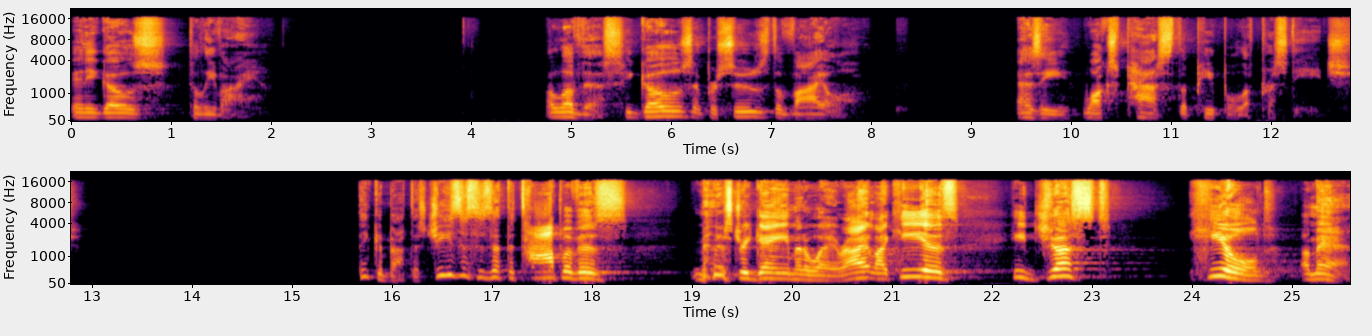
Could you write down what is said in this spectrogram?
And he goes to Levi. I love this. He goes and pursues the vile as he walks past the people of prestige. Think about this. Jesus is at the top of his ministry game in a way, right? Like he is, he just healed a man.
